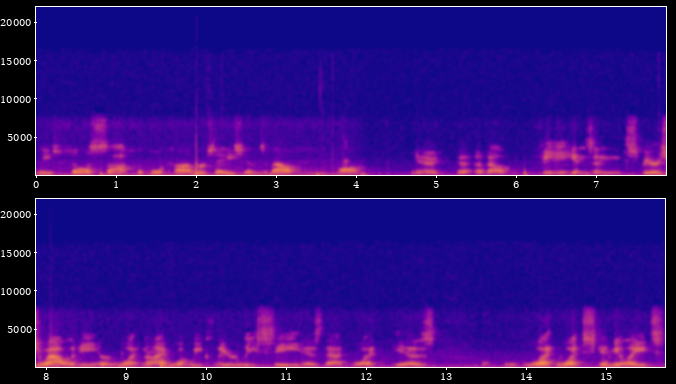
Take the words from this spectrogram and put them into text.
these philosophical conversations about um, you know uh, about vegans and spirituality or whatnot. What we clearly see is that what is what what stimulates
